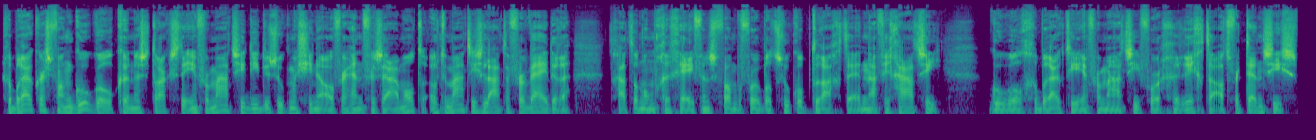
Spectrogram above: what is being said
Gebruikers van Google kunnen straks de informatie die de zoekmachine over hen verzamelt automatisch laten verwijderen. Het gaat dan om gegevens van bijvoorbeeld zoekopdrachten en navigatie. Google gebruikt die informatie voor gerichte advertenties.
